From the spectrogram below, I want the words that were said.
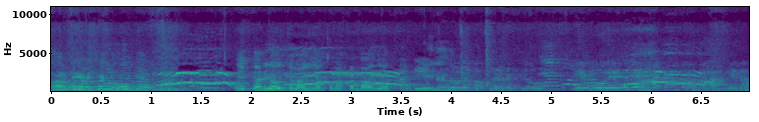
ਆ 1.5 ਕਿਲੋ ਹੋ ਗਿਆ। ਇੱਕ ਵਾਰੀ ਉਹ ਚਲਾਈ ਆਪਣਾ ਕੰਡਾ ਗਿਆ ਇਹ ਲੋਰੇ ਤੇ ਲੈਣਾ ਨਾ ਮਾਰ ਕੇ ਨਾ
